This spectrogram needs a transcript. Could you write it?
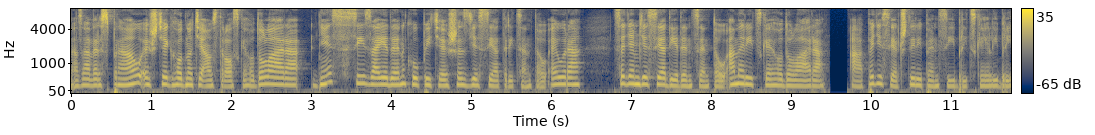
Na záver správ ešte k hodnote austrálskeho dolára. Dnes si za jeden kúpite 63 centov eura, 71 centov amerického dolára a 54 pencí britskej libry.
